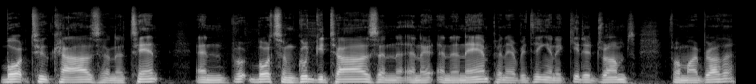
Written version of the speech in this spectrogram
bought two cars and a tent, and b- bought some good guitars and and, a, and an amp and everything and a kit of drums for my brother,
